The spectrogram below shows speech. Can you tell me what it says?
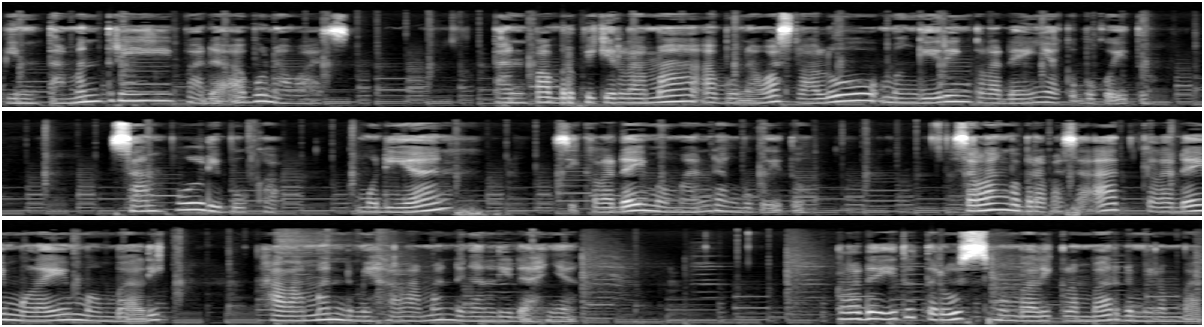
Pinta menteri pada Abu Nawas. Tanpa berpikir lama, Abu Nawas lalu menggiring keledainya ke buku itu. Sampul dibuka. Kemudian, si keledai memandang buku itu. Selang beberapa saat, keledai mulai membalik halaman demi halaman dengan lidahnya. Keledai itu terus membalik lembar demi lembar,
